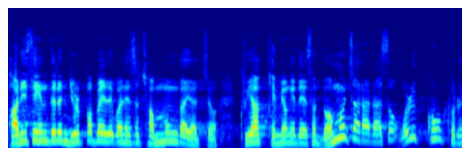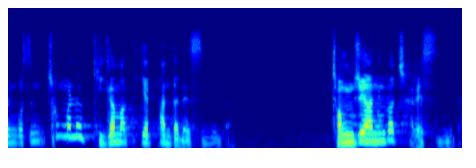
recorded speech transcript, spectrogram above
바리새인들은 율법에 관해서 전문가였죠. 구약 계명에 대해서 너무 잘 알아서 옳고 그른 것은 정말로 기가 막히게 판단했습니다. 정죄하는 것 잘했습니다.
